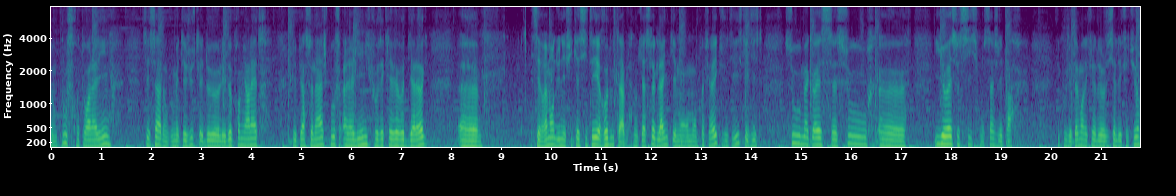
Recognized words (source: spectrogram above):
Donc pouf, retour à la ligne. C'est ça, donc vous mettez juste les deux, premières lettres du personnage, pouf, à la ligne, vous écrivez votre dialogue. Euh, c'est vraiment d'une efficacité redoutable. Donc il y a Slugline qui est mon, préféré que j'utilise, qui existe sous macOS, sous euh, iOS aussi, mais ça je l'ai pas. Du coup j'ai tellement d'écrire de logiciels d'écriture,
